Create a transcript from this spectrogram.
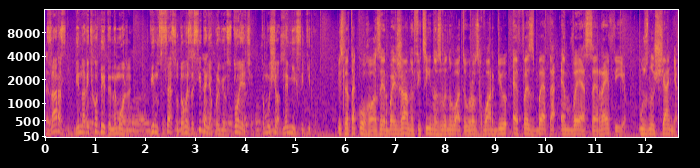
Зараз він навіть ходити не може. Він все судове засідання провів стоячи, тому що не міг сидіти. Після такого Азербайджан офіційно звинуватив Росгвардію, ФСБ та МВС Ерефії у знущаннях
